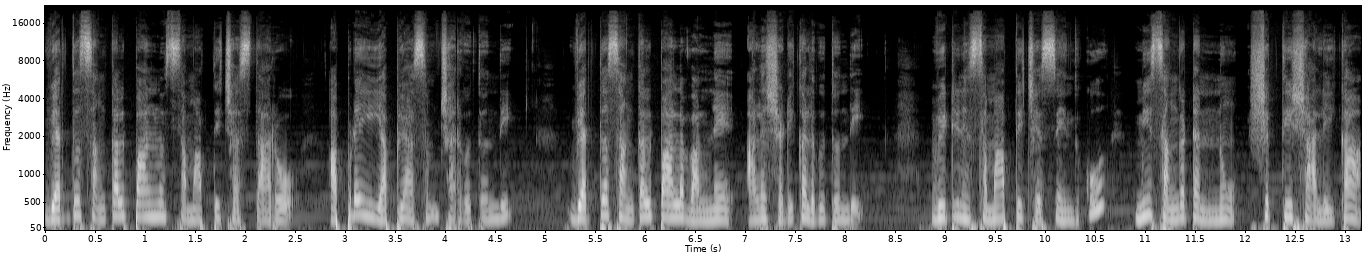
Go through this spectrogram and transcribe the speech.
వ్యర్థ సంకల్పాలను సమాప్తి చేస్తారో అప్పుడే ఈ అభ్యాసం జరుగుతుంది. వ్యర్థ సంకల్పాల వల్లనే అలసడి కలుగుతుంది. వీటిని సమాప్తి చేసేందుకు మీ సంఘటనను శక్తిశాలిగా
